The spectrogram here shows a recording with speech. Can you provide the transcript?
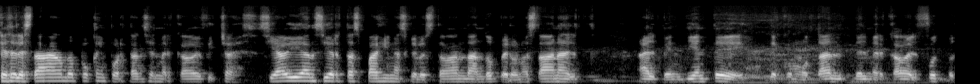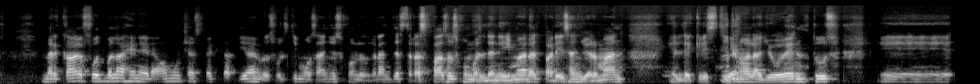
que se le estaba dando poca importancia al mercado de fichajes. Sí habían ciertas páginas que lo estaban dando, pero no estaban al, al pendiente de, como tal del mercado del fútbol. El mercado del fútbol ha generado mucha expectativa en los últimos años con los grandes traspasos como el de Neymar al Paris Saint Germain, el de Cristiano a la Juventus, eh,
